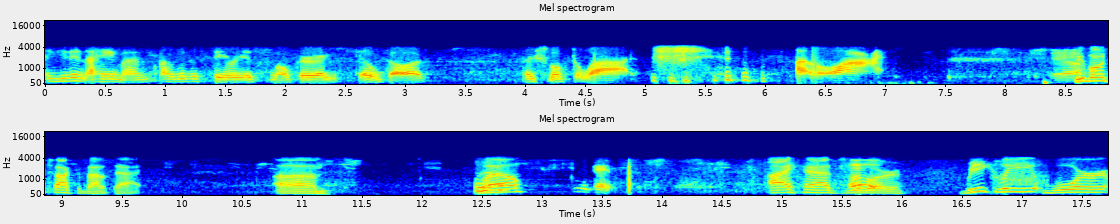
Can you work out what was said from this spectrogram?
And you didn't. Hey, man, I was a serious smoker. I oh god, I smoked a lot. a lot. Yeah. We won't talk about that. Um, well, Okay. I have Oh. your weekly war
